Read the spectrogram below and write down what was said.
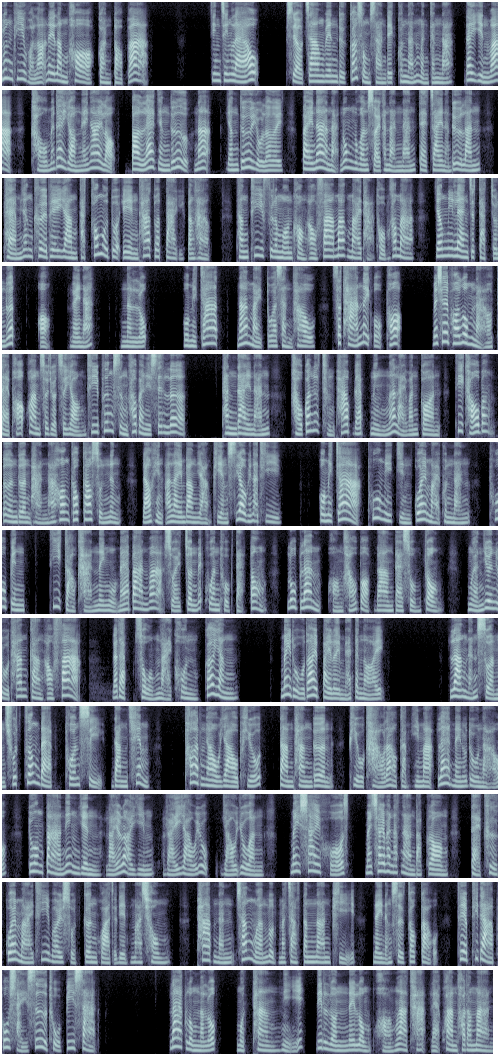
รุ่นพี่หัวเราะในลำคอก่อนตอบว่า จริงๆแล้ว เสี่ยวจางเวนดึกก็สงสารเด็กคนนั้นเหมือนกันนะ ได้ยินว่า เขาไม่ได้ยอมง่ายๆหรอก ตอนแรกยังดื้อนะ ยังดื้ออยู่เลย ใบหน้าหนะนุ่มนวลสวยขนาดนั้นแต่ใจหน่ะดื้อรั้น แถมยังเคยพยายามกัดข้อมือตัวเองฆ่าตัวตายอีกต่างหาก ทั้งที่ฟิโรโมนของอัลฟามากมายถาโถมเข้ามา ยังมีแรงจะกัดจนเลือดออกเลยนะนรกโอเมก้าหน้าใหม่ตัวสั่นเทา สถานในอกเพราะ ไม่ใช่เพราะลมหนาว แต่เพราะความสยดสยองที่เพิ่งซึมเข้าไปในเส้นเลือดทันใดนั้น เขาก็นึกถึงภาพแวบหนึ่งเมื่อหลายวันก่อน ที่เขาบังเอิญเดินผ่านหน้าห้อง 9901 แล้วเห็นอะไรบางอย่างเพียงเสี้ยววินาที โอเมก้า ผู้มีกลิ่นกล้วยไม้คนนั้น ผู้เป็นที่กล่าวขานในหมู่แม่บ้านว่าสวยจนไม่ควรถูกแตะต้อง รูปร่างของเขาบอบบางแต่สูงตรง เหมือนยืนอยู่ท่ามกลางอัลฟาระดับสูงหลายคนก็ยัง ไม่ดูได้ไปเลยแม้แต่น้อย ร่างนั้นสวมชุดเครื่องแบบโทนสีดำเข้ม ทอดเงายาวผิวตามทางเดิน ผิวขาวราวกับหิมะแลดในฤดูหนาว ดวงตานิ่งเย็นไหลรอยยิ้มไหลเยายุเยายวน ไม่ใช่โฮสไม่ใช่พนักงานรับรอง แต่คือกล้วยไม้ที่บริสุทธิ์เกินกว่าจะเด็ดมาชม ภาพนั้นช่างเหมือนหลุดมาจากตำนานผีในหนังสือเก่าๆ เทพธิดาผู้ใส่ซื่อถูกปีศาจลากลงนรก หมดทางหนี ดิ้นรนในลมของราคะและความทรมาน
